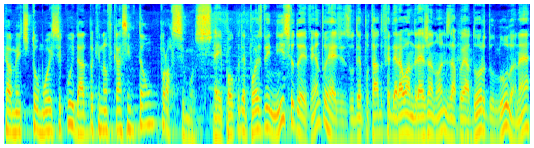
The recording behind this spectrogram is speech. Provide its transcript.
realmente tomou esse cuidado para que não ficassem tão próximos. É, e pouco depois do início do evento, Regis, o deputado federal André Janones, apoiador do Lula, né?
